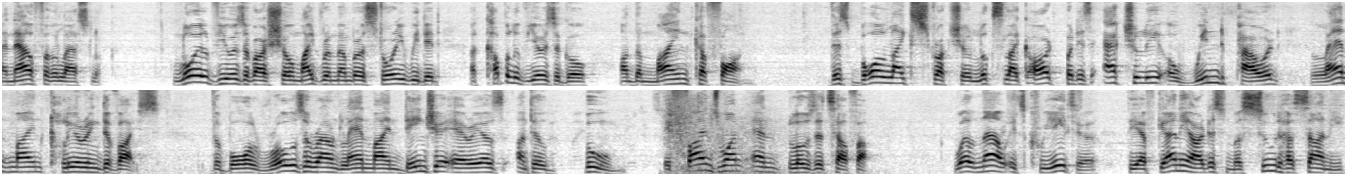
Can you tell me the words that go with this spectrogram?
And now for the last look. Loyal viewers of our show might remember a story we did a couple of years ago on the Mine Kafon. This ball like structure looks like art, but is actually a wind powered landmine clearing device. The ball rolls around landmine danger areas until, boom, it finds one and blows itself up. Well, now its creator, the Afghani artist Masood Hassani,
